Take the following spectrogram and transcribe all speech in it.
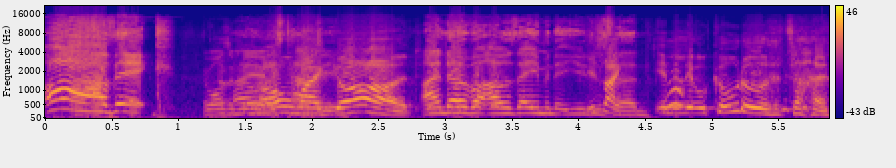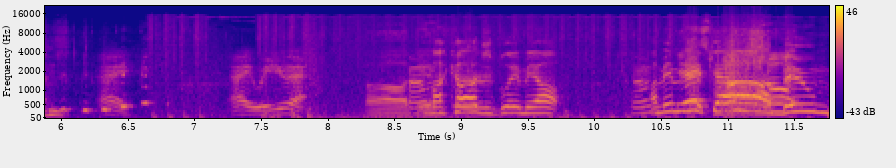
Ah, Vic. It wasn't Oh, me. it was Oh my Tabby. god. I know, but I was aiming at you He's just like then. in the little corner all the time. Hey. Hey, where you at? Oh, dear. My car just blew me up. Huh? I'm in Yes, my car. one shot. Boom, I boom.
